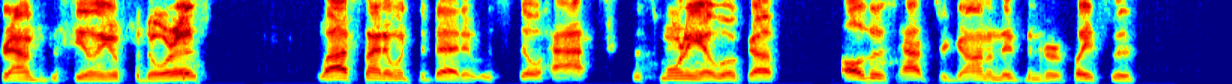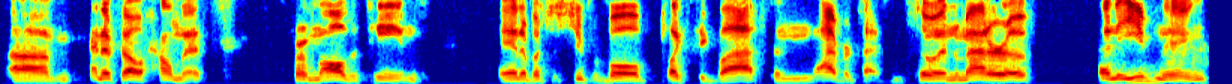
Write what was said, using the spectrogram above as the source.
ground to the ceiling of fedoras. Last night i went to bed it was still hats. This morning i woke up all those hats are gone and they've been replaced with um, nfl helmets from all the teams and a bunch of super bowl plexiglass and advertisements. So in a matter of an evening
